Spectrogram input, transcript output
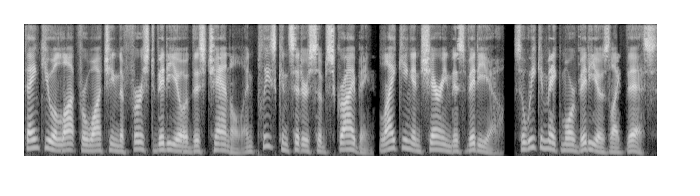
Thank you a lot for watching the first video of this channel and please consider subscribing, liking and sharing this video, so we can make more videos like this.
